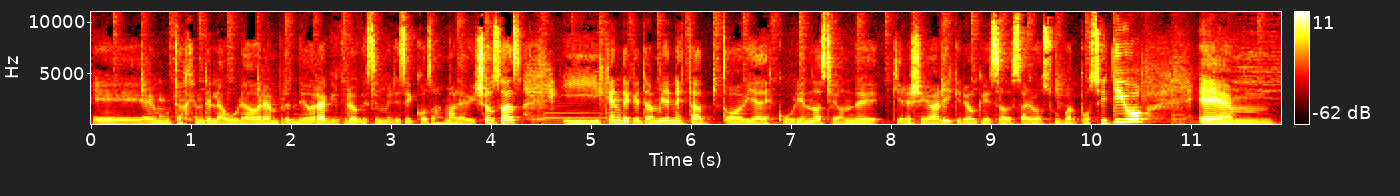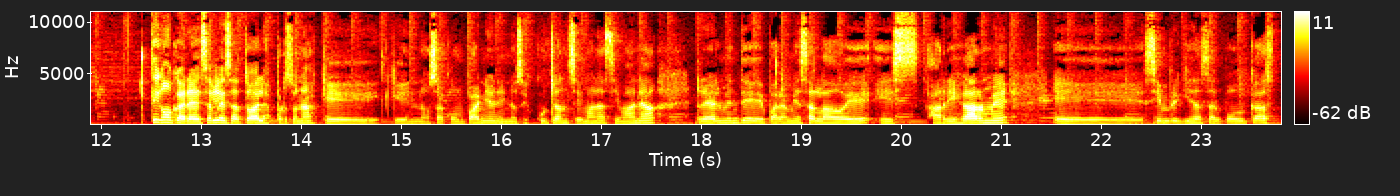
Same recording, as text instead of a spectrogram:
eh, hay mucha gente laburadora, emprendedora que creo que se merece cosas maravillosas. Y gente que también está todavía descubriendo hacia dónde quiere llegar y creo que eso es algo súper positivo. Em, tengo que agradecerles a todas las personas que, nos acompañan y nos escuchan semana a semana. Realmente para mí hacer lado E es arriesgarme. Eh, siempre quise hacer podcast,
